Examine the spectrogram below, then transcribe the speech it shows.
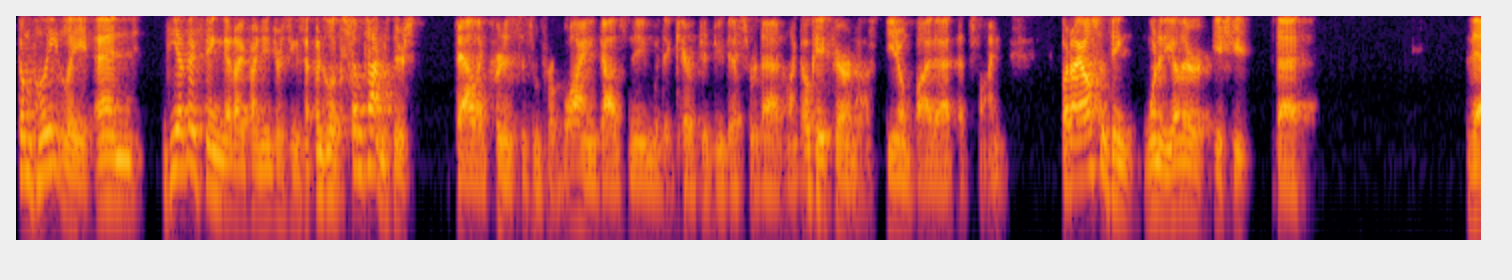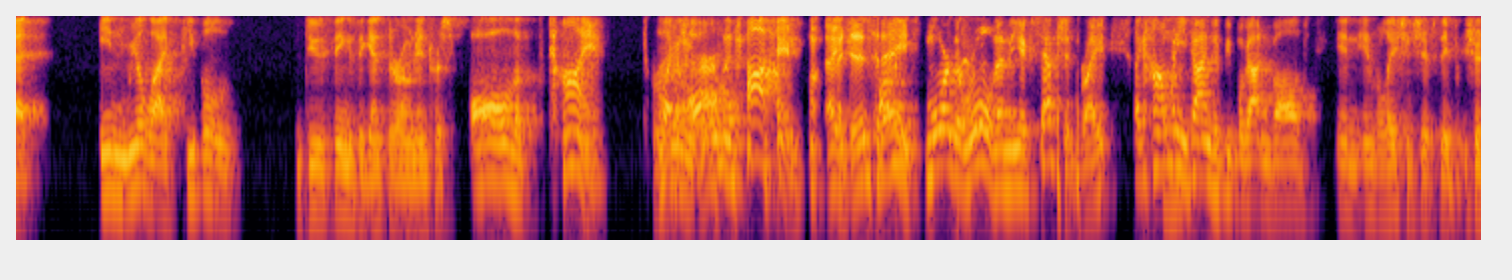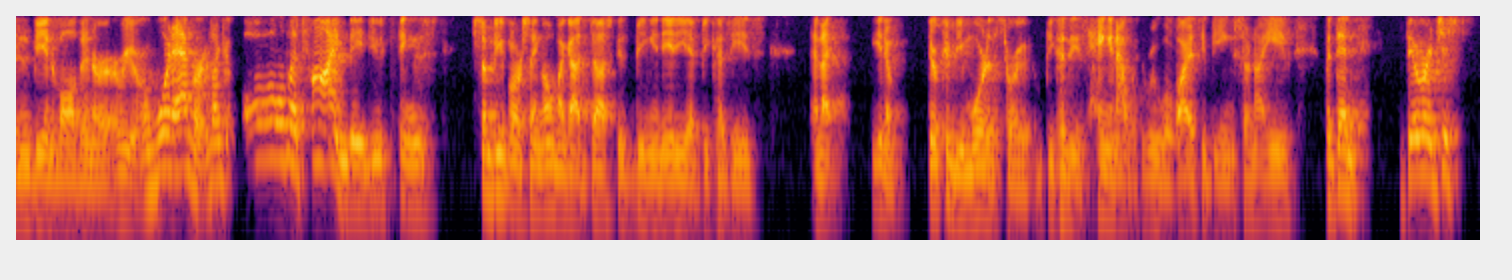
Completely. And the other thing that I find interesting is look, sometimes there's valid criticism for why in God's name would the character do this or that. I'm like, okay, fair enough. You don't buy that, that's fine. But I also think one of the other issues that that in real life people do things against their own interests all the time like all the time. I did it today. More the rule than the exception, right? Like how many uh-huh. times have people got involved in in relationships they shouldn't be involved in, or, or, or whatever? Like all the time they do things. Some people are saying, "Oh my God, Dusk is being an idiot because he's," and I, you know, there could be more to the story because he's hanging out with Rue. Why is he being so naive? But then there are just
